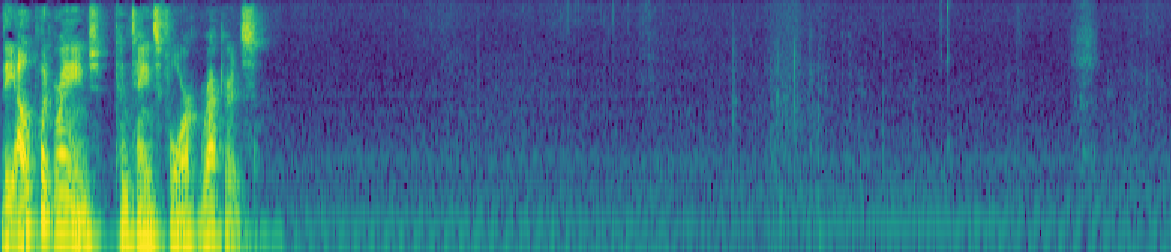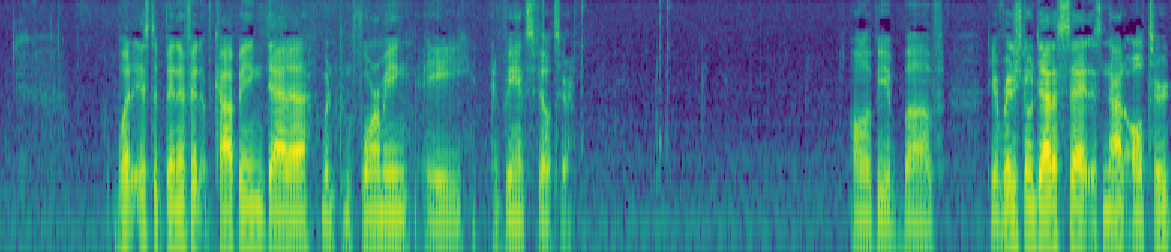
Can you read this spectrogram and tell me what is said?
The output range contains four records. What is the benefit of copying data when performing a advanced filter? All of the above. The original data set is not altered.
